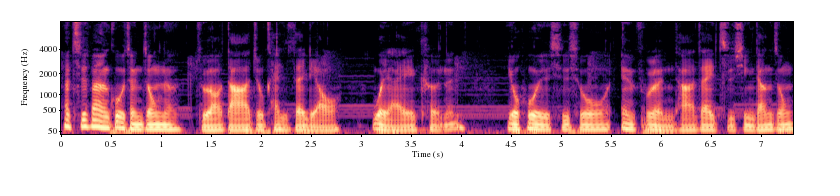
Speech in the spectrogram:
那吃饭的过程中呢，主要大家就开始在聊未来的可能，又或者是说 M 夫人她在执行当中，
